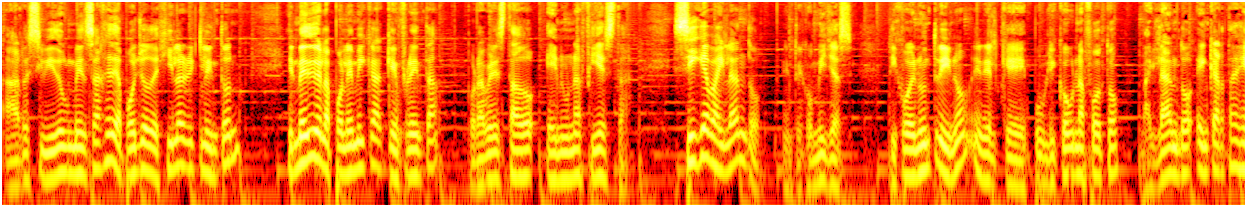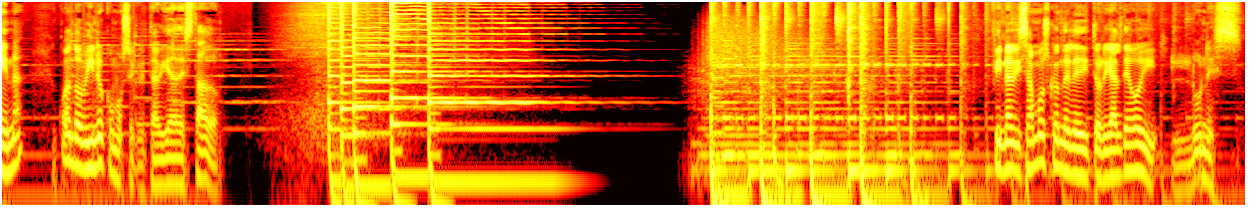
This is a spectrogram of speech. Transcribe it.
ha recibido un mensaje de apoyo de Hillary Clinton en medio de la polémica que enfrenta por haber estado en una fiesta. Sigue bailando, entre comillas, dijo en un trino en el que publicó una foto bailando en Cartagena cuando vino como secretaria de Estado. Finalizamos con el editorial de hoy, lunes.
